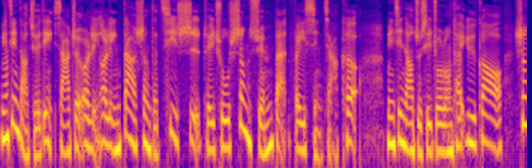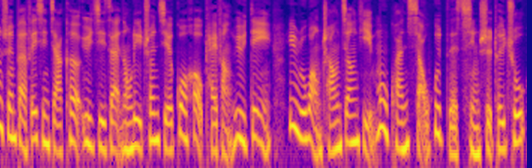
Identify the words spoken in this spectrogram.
民进党决定挟着二零二零大胜的气势，推出胜选版飞行夹克。民进党主席卓荣泰预告，胜选版飞行夹克预计在农历春节过后开放预定，一如往常将以募款小物的形式推出，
